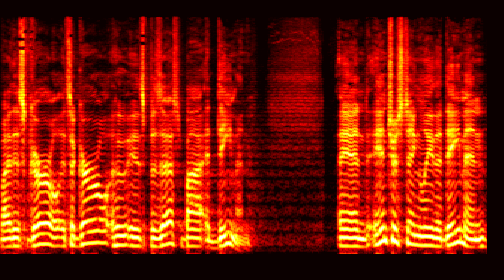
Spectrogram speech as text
by this girl. It's a girl who is possessed by a demon. And interestingly, the demon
